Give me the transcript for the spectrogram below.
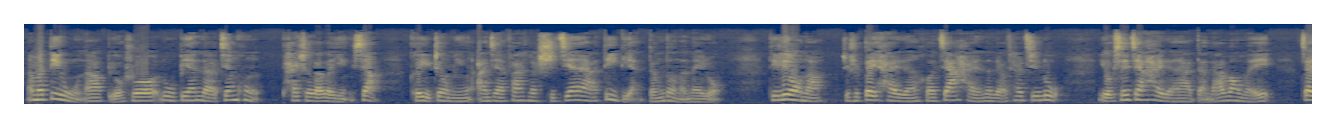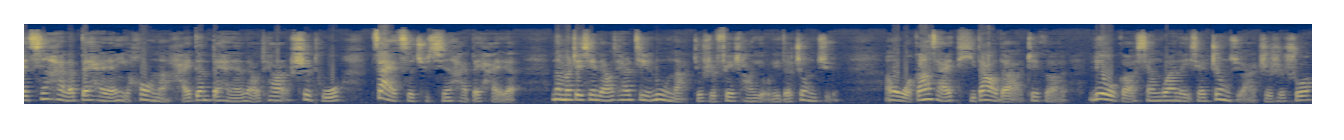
那么第五呢，比如说路边的监控。拍摄到的影像可以证明案件发生的时间啊、地点等等的内容。第六呢，就是被害人和加害人的聊天记录。有些加害人啊胆大妄为，在侵害了被害人以后呢，还跟被害人聊天，试图再次去侵害被害人。那么这些聊天记录呢，就是非常有力的证据。嗯，我刚才提到的这个六个相关的一些证据啊，只是说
